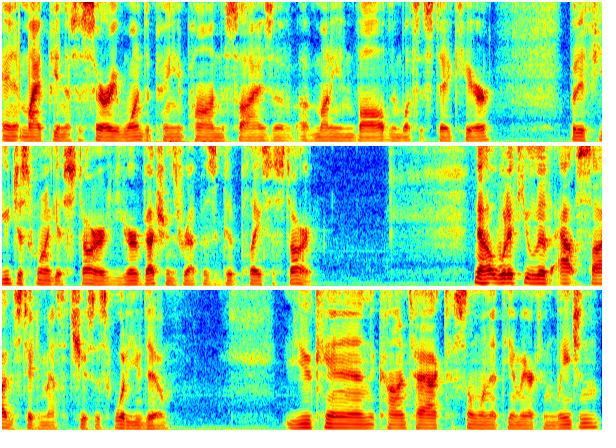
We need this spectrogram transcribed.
and it might be a necessary one depending upon the size of, of money involved and what's at stake here. But if you just want to get started, your veterans rep is a good place to start. Now, what if you live outside the state of Massachusetts? What do you do? You can contact someone at the American Legion,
